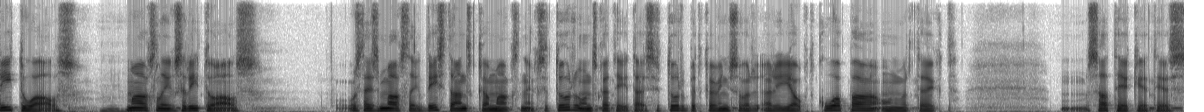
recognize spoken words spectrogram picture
rituālus, mm. mākslīgus rituālus. Uztaisīt mākslīgu distanci, ka mākslinieks ir tur un skatītājs ir tur, bet ka viņus var arī jaukt kopā un var teikt, mm, satiekieties,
